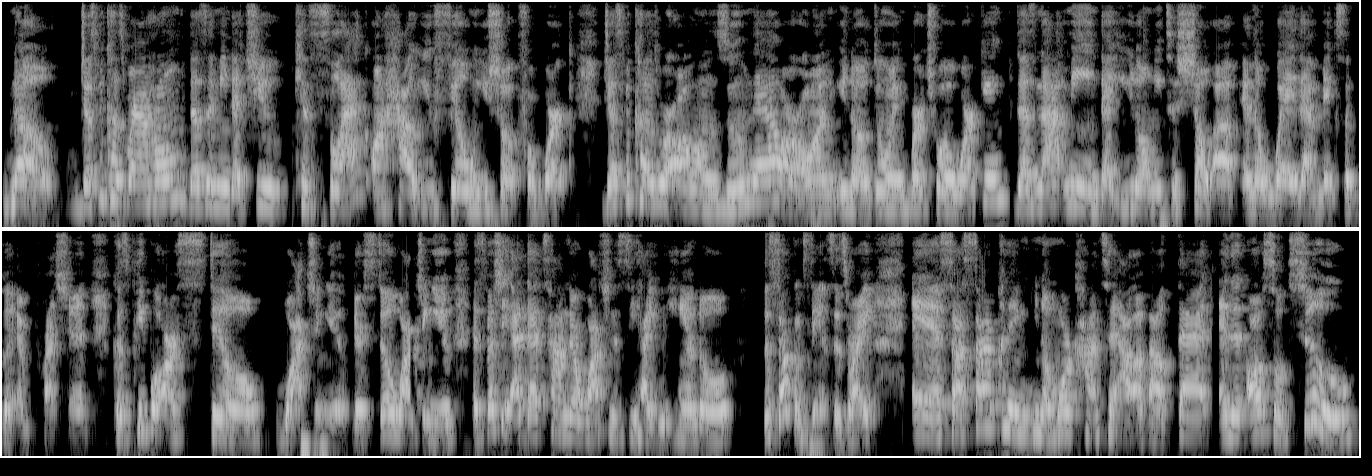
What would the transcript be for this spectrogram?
no, just because we're at home doesn't mean that you can slack on how you feel when you show up for work. Just because we're all on Zoom now or on, you know, doing virtual working does not mean that you don't need to show up in a way that makes a good impression because people are still watching you. They're still watching you, especially at that time they're watching to see how you handle the circumstances, right? And so I started putting, you know, more content out about that. And then also too,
